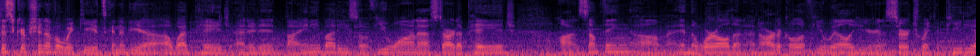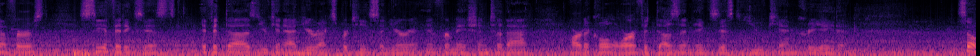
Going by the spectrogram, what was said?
description of a wiki. It's going to be a, a web page edited by anybody. So if you want to start a page on something um, in the world, an, an, article, if you will, you're going to search Wikipedia first, see if it exists. If it does, you can add your expertise and your information to that article, or if it doesn't exist, you can create it. So,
